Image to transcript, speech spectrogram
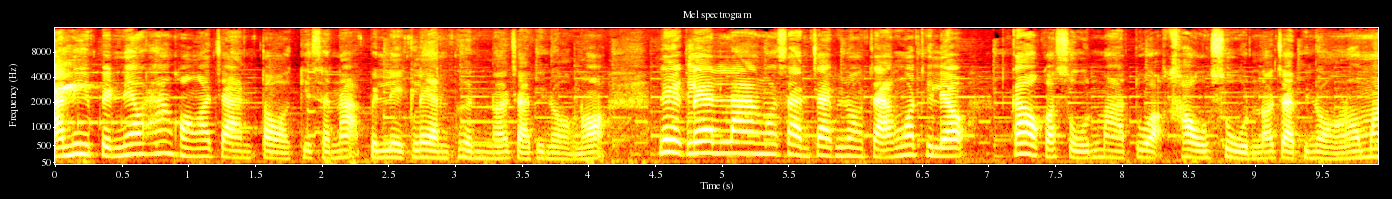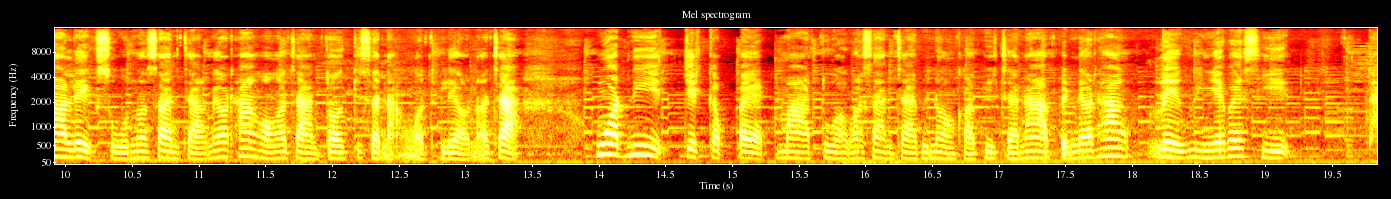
อันนี้เป็นแนวทางของอาจารย์ต่อกิษณะเป็นเลขแลนเพิ่นเนาะจ้าพี่น้องเนาะ เลขแล่นล่างว่าสั่นจ้าพี่น้องจ้างวดที่แล้ว9กับ0มาตัวเข่าศูนย์เนาะจ้าพี่น้องเนาะมาเลขศูนย์ว่าสั่นจากแนวทางของอาจารย์ตอกิษณะงวดที่แล้วเนาะจ้างวดนี้7กับ8มาตัวว่าสั่นจ้าพี่น้องค่ะพิจารณาเป็นแนวทางเลขวิ่งแยกแพสีท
